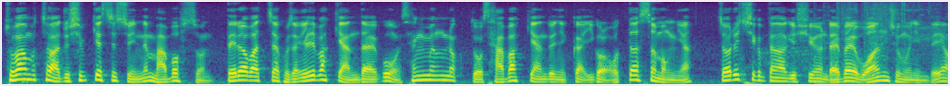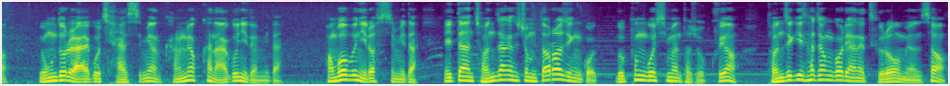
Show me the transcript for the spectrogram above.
초반부터 아주 쉽게 쓸 수 있는 마법손 때려봤자 고작 1밖에 안 달고 생명력도 4밖에 안 되니까 이걸 어디다 써먹냐 쩌리 취급당하기 쉬운 레벨 1 주문인데요 용도를 알고 잘 쓰면 강력한 아군이 됩니다 방법은 이렇습니다. 일단 전장에서 좀 떨어진 곳, 높은 곳이면 더 좋고요. 던지기 사정거리 안에 들어오면서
